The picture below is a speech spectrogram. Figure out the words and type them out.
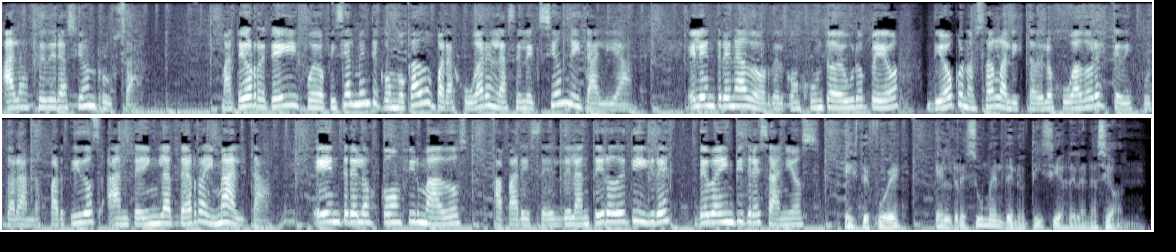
a la Federación Rusa. Mateo Retegui fue oficialmente convocado para jugar en la selección de Italia. El entrenador del conjunto europeo dio a conocer la lista de los jugadores que disputarán los partidos ante Inglaterra y Malta. Entre los confirmados aparece el delantero de Tigre de 23 años. Este fue el resumen de Noticias de la Nación.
